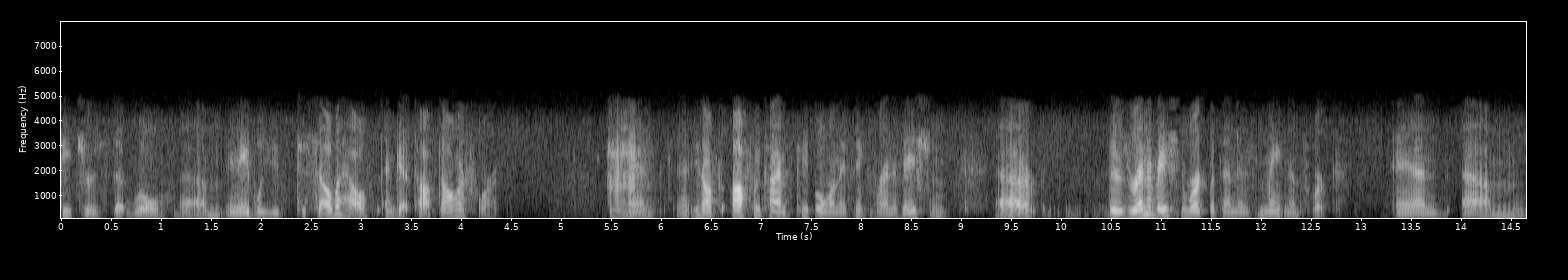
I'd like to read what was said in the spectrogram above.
features that will um, enable you to sell the house and get top dollar for it. hmm And, and you know, oftentimes people when they think of renovation, uh, there's renovation work, but then there's maintenance work, and um,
